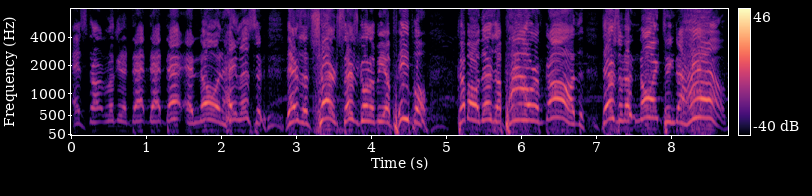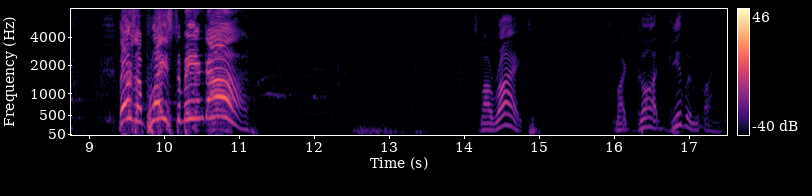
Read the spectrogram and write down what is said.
And start looking at that, that, that, and knowing, hey, listen, there's a church, there's going to be a people. Come on, there's a power of God, there's an anointing to have, there's a place to be in God. It's my right, it's my God given right.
